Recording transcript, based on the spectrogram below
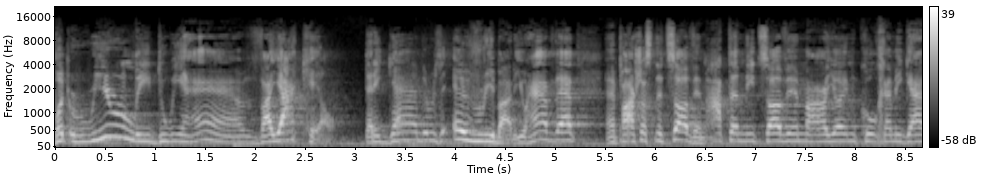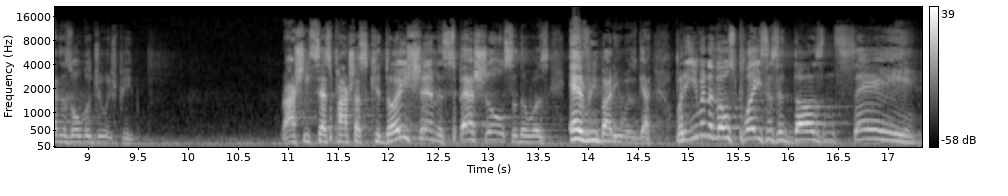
But rarely do we have Vayakel, that he gathers everybody. You have that in Parshas Nitzavim, Atem Nitzavim, Hayoim Kulchem, he gathers all the Jewish people. Rashi says Parshas Kedoshim is special, so there was everybody was gathered. But even in those places, it doesn't say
